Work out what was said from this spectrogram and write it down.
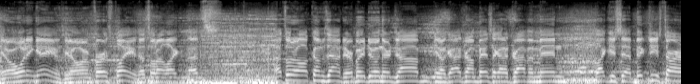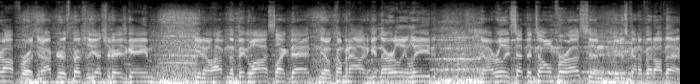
you know, we're winning games. You know, we're in first place. That's what I like. That's that's what it all comes down to. Everybody doing their job. You know, guys are on base. I got to drive them in. Like you said, Big G started off for us. You know, after especially yesterday's game, you know, having the big loss like that, you know, coming out and getting the early lead, you know, it really set the tone for us, and we just kind of fed off that.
